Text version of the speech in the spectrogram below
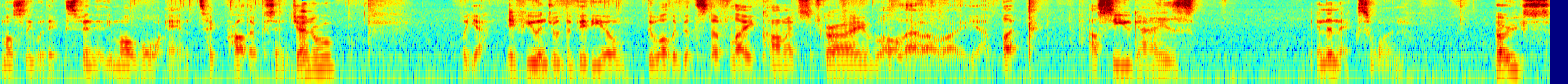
mostly with Xfinity Mobile and tech products in general. But yeah, if you enjoyed the video, do all the good stuff like, comment, subscribe, all that, all right, yeah. But I'll see you guys in the next one. Peace.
